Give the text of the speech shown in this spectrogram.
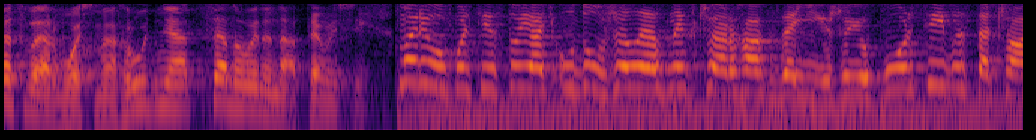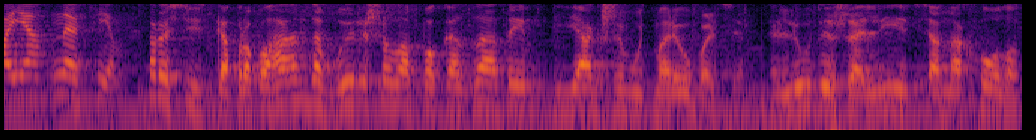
Четвер, 8 грудня. Це новини на ТВСі. Маріупольці стоять у довжелезних чергах за їжею. Порцій вистачає не всім. Російська пропаганда вирішила показати, як живуть маріупольці. Люди жаліються на холод.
